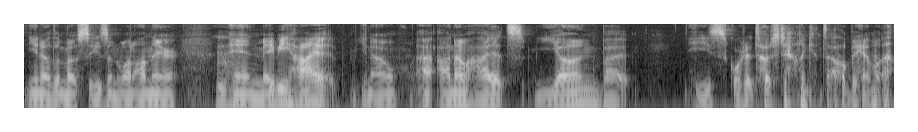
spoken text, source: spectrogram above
you know, the most seasoned one on there Mhm. and maybe Hyatt. You know, I, I know Hyatt's young, but he scored a touchdown against Alabama,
